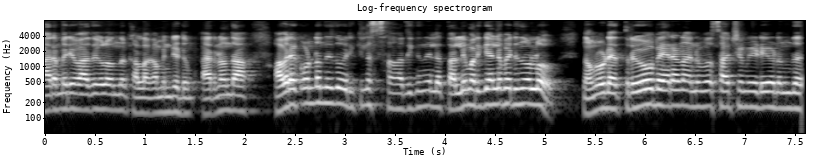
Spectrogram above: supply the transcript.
പാരമ്പര്യവാദികളൊന്ന് കള്ള കമന്റ് ഇടും. കാരണം എന്താ? അവരെ കൊണ്ടൊന്നും ഇത് ഒരിക്കലും സാധിക്കുന്നില്ല. തള്ളി മറിക്കാനല്ലേ പറ്റുന്നുള്ളൂ. നമ്മളോട് എത്രയോ പേരാണ് അനുഭവസാക്ഷ്യം വീഡിയോ ഇടുന്നത്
